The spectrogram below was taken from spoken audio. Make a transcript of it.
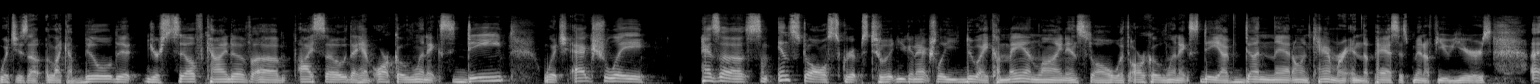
which is a like a build it yourself kind of uh, ISO. They have Arco Linux D, which actually has uh, some install scripts to it. You can actually do a command line install with Arco Linux D. I've done that on camera in the past. It's been a few years. Uh,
